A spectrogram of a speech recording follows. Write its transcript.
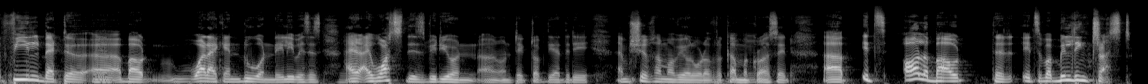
feel better uh, about what I can do on a daily basis. I, I watched this video on uh, on TikTok the other day. I'm sure some of you all would have come across it. Uh, it's all about the it's about building trust.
